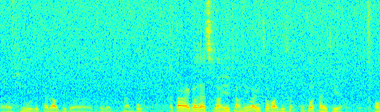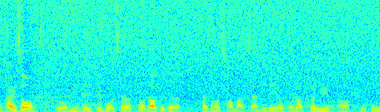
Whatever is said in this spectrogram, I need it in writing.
呃新屋子开到这个这个南部。那当然，刚才市长也讲，另外一个做法就是不坐台铁。从台中有免费接驳车坐到这个台中的草马站，那边有国道客运啊，也可以。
